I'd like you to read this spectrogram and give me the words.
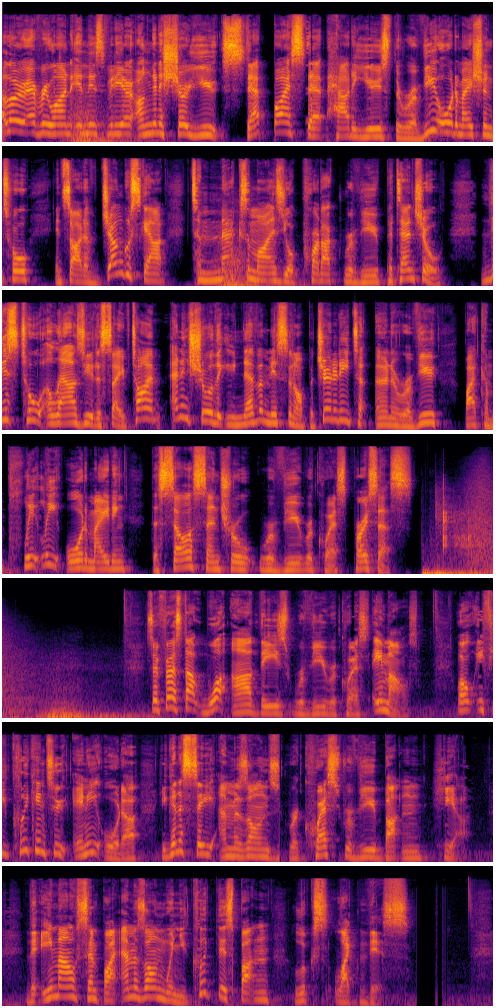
Hello everyone, in this video I'm going to show you step by step how to use the review automation tool inside of Jungle Scout to maximize your product review potential. This tool allows you to save time and ensure that you never miss an opportunity to earn a review by completely automating the Seller Central review request process. So first up, what are these review request emails? Well, if you click into any order, you're gonna see Amazon's request review button here. The email sent by Amazon when you click this button looks like this.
